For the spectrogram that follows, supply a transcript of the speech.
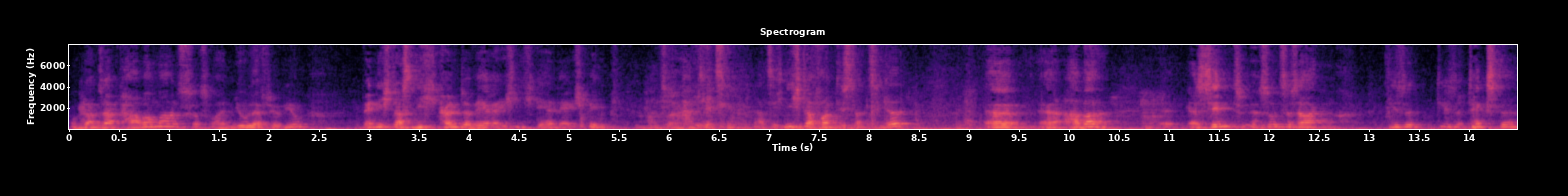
Und dann sagt Habermas, das war ein New Left Review, wenn ich das nicht könnte, wäre ich nicht der, der ich bin. Also er hat, jetzt, hat sich nicht davon distanziert, äh, äh, aber äh, es sind sozusagen diese, diese Texte,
